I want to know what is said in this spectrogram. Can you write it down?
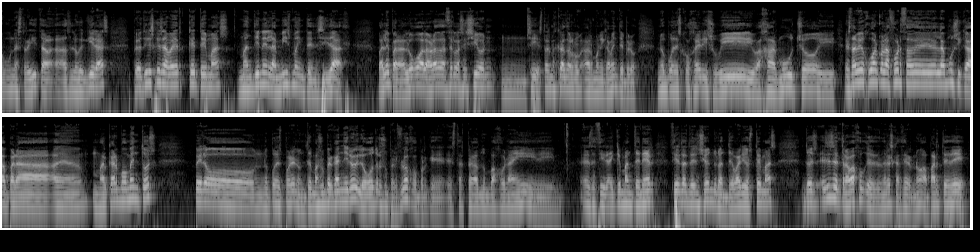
una estrellita, haz lo que quieras, pero tienes que saber qué temas mantienen la misma intensidad. ¿vale? Para luego a la hora de hacer la sesión, mm, sí, estás mezclando armónicamente, pero no puedes coger y subir y bajar mucho. y Está bien jugar con la fuerza de la música para eh, marcar momentos, pero no puedes poner un tema súper cañero y luego otro súper flojo, porque estás pegando un bajón ahí. es decir, hay que mantener cierta tensión durante varios temas. Entonces, ese es el trabajo que tendrás que hacer, ¿no? Aparte de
